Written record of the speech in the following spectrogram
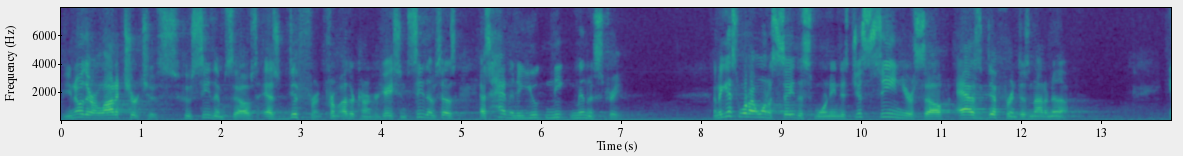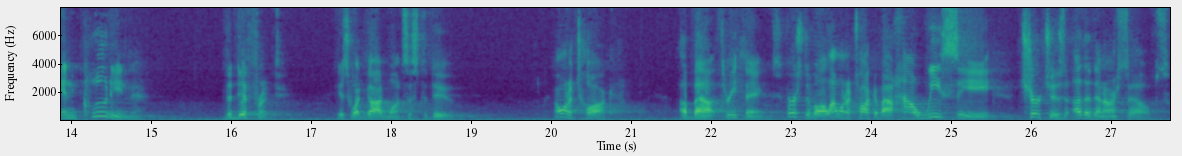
You know, there are a lot of churches who see themselves as different from other congregations, see themselves as having a unique ministry. And I guess what I want to say this morning is just seeing yourself as different is not enough. Including the different is what God wants us to do. I want to talk about three things. First of all, I want to talk about how we see churches other than ourselves.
